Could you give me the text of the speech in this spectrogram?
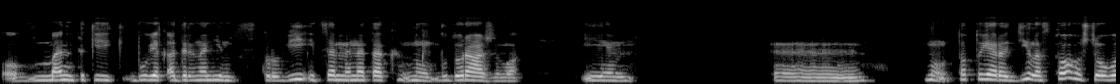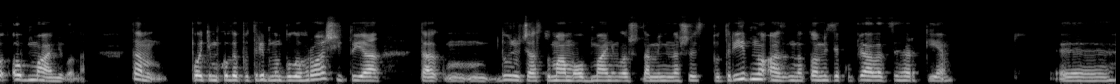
в- мене такий був як адреналін в крові, і це мене так ну, будоражило. І, е, ну, тобто я раділа з того, що обманювала. Там потім, коли потрібно було гроші, то я так дуже часто маму обманювала, що там мені на щось потрібно, а натомість я купляла цигарки. Е,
